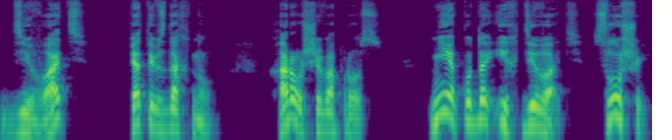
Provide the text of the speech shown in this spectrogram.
Девать? Пятый вздохнул. Хороший вопрос. Некуда их девать. Слушай,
